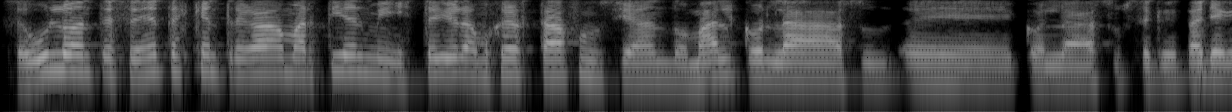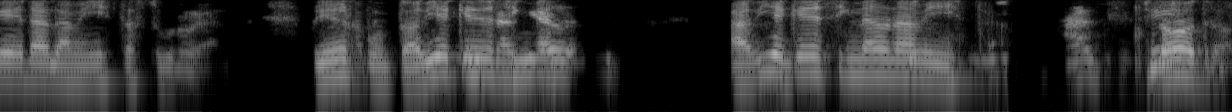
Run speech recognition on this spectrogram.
Según los antecedentes que entregaba Martín, el Ministerio de la Mujer estaba funcionando mal con la, sub- eh, con la subsecretaria que era la ministra subrogante. Primer Ah, punto, había que designar, había que designar una ministra. Sí. Lo otro,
